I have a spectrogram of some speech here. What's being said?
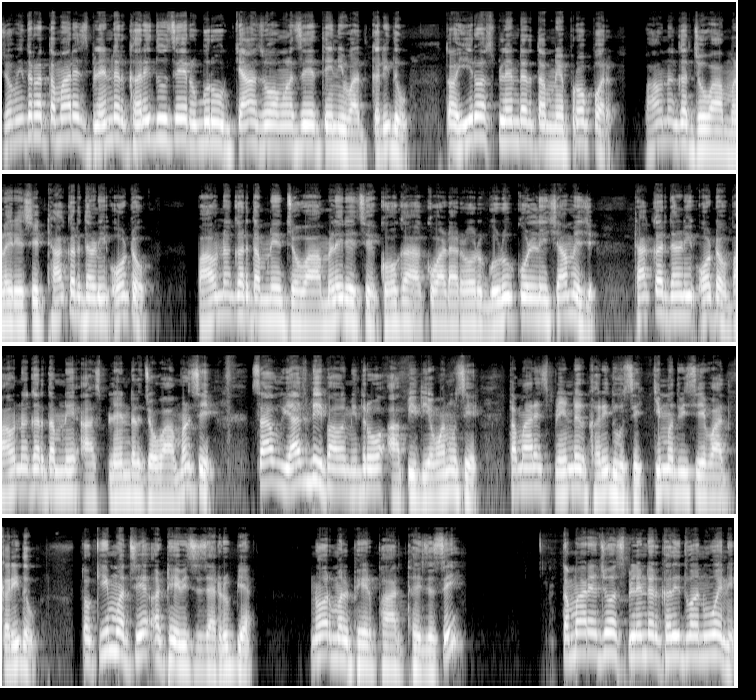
જો મિત્રો, તમારે સ્પ્લેન્ડર ખરીદવું છે, રૂબરૂ ક્યાં જોવા મળશે તેની વાત કરી દઉં. તો હીરો સ્પ્લેન્ડર તમને પ્રોપર ભાવનગર જોવા મળી રહેશે ઠાકરધણી ઓટો. ભાવનગર તમને જોવા મળી રહેશે ઘોઘા, અકવાડા રોડ, ગુરુકુળની સામે જ ઠાકરધણી ઓટો ભાવનગર તમને આ સ્પ્લેન્ડર જોવા મળશે. સાવ વ્યાજબી ભાવે મિત્રો આપી દેવાનું છે. તમારે સ્પ્લેન્ડર ખરીદવું છે. કિંમત વિશે વાત કરી દઉં. તો કિંમત છે અઠ્યાવીસ હજાર રૂપિયા. નોર્મલ ફેરફાર થઈ જશે. તમારે જો સ્પ્લેન્ડર ખરીદવાનું હોય ને,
